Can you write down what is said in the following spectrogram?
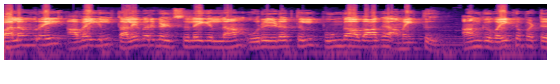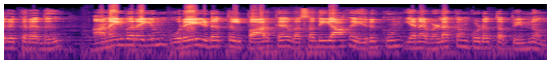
பலமுறை அவையில் தலைவர்கள் சிலையெல்லாம் ஒரு இடத்தில் பூங்காவாக அமைத்து அங்கு வைக்கப்பட்டிருக்கிறது. அனைவரையும் ஒரே இடத்தில் பார்க்க வசதியாக இருக்கும் என விளக்கம் கொடுத்த பின்னும்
